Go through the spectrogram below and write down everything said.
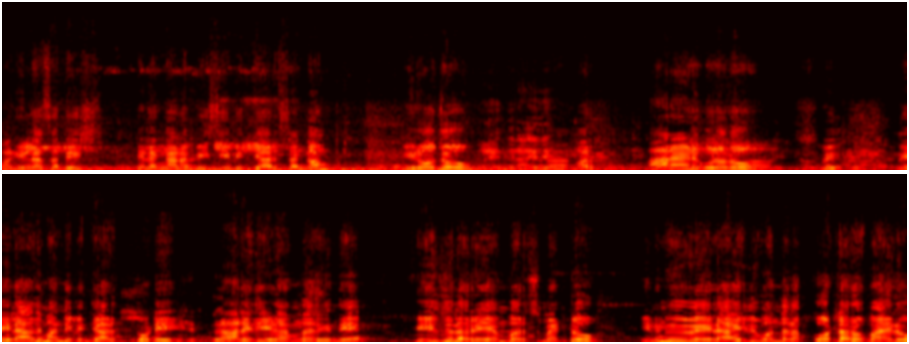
పగిళ్ళ సతీష్ తెలంగాణ బీసీ విద్యార్థి సంఘం. ఈరోజు నారాయణగూడలో వే- వేలాది మంది విద్యార్థులతోటి ర్యాలీ తీయడం జరిగింది. ఫీజుల రియంబర్స్మెంట్ ఎనిమిది వేల ఐదు వందల కోట్ల రూపాయలు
